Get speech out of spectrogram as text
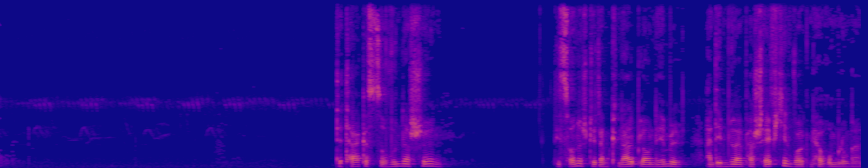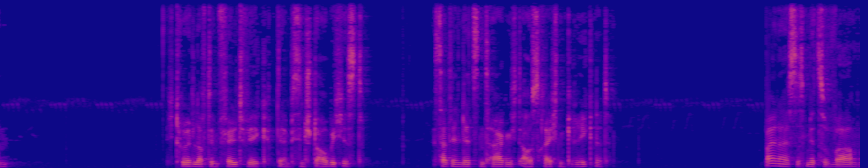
Der Tag ist so wunderschön. Die Sonne steht am knallblauen Himmel, an dem nur ein paar Schäfchenwolken herumlungern. Ich trödel auf dem Feldweg, der ein bisschen staubig ist. Es hat in den letzten Tagen nicht ausreichend geregnet. Beinahe ist es mir zu warm.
